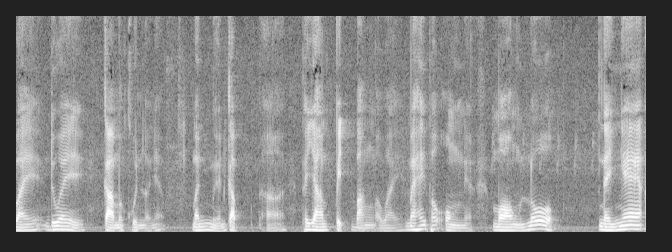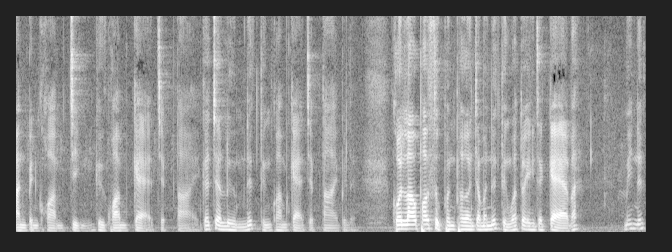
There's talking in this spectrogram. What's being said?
ไว้ด้วยกามคุณเหล่านี้มันเหมือนกับพยายามปิดบังเอาไว้ ไม่ให้พระองค์เนี่ย มองโลกในแง่อันเป็นความจริง คือความแก่เจ็บตาย ก็จะลืมนึกถึงความแก่เจ็บตายไปเลย คนเราพอสุขเพลินๆจะมานึกถึงว่าตัวเองจะแก่ไหมไม่นึก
